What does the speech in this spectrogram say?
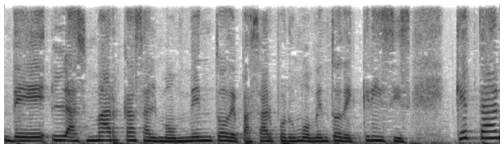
de las marcas al momento de pasar por un momento de crisis. ¿Qué tan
